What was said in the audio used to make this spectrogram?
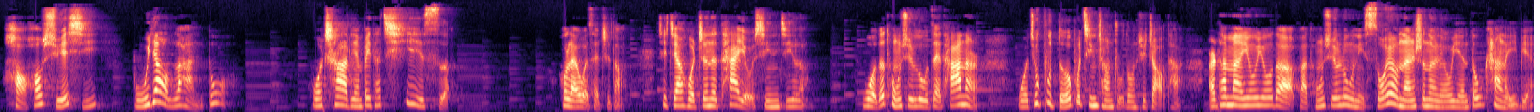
好好学习，不要懒惰。”我差点被他气死。后来我才知道，这家伙真的太有心机了。我的同学录在他那儿，我就不得不经常主动去找他，而他慢悠悠的把同学录里所有男生的留言都看了一遍，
